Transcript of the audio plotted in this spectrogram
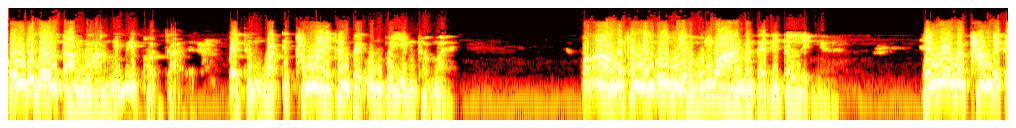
คนที่เดินตามหลังนี่ไม่พอใจ ไปถึงวัดที่ทำไมท่านไปอุ้มผู้หญิงทำไมบอกอ้าวนั่นท่านยังอุ้มอยู่ผมวางตั้งแต่ที่ตลิ่งเห็นไหมมันทำด้วยก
